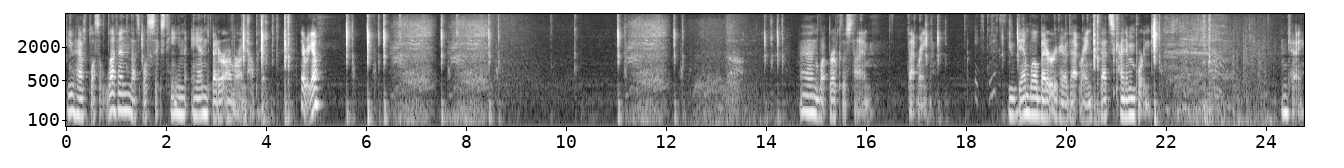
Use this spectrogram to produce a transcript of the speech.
You have plus 11, that's plus 16, and better armor on top of it. There we go. And what broke this time? That ring. You damn well better repair that ring. That's kind of important. Okay.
